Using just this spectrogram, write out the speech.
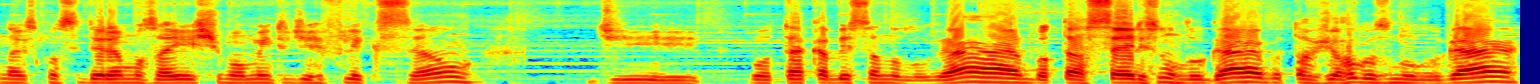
nós consideramos aí este momento de reflexão, de botar a cabeça no lugar, botar séries no lugar, botar os jogos no lugar,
